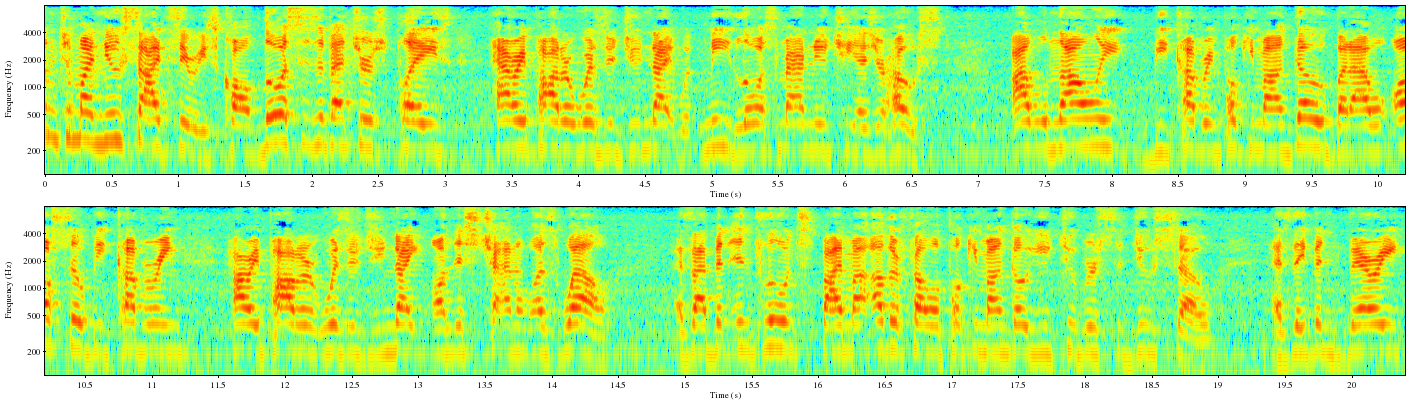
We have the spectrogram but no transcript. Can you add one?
Welcome to my new side series called Lewis's Adventures Plays Harry Potter Wizards Unite with me, Lewis Marinucci, as your host. I will not only be covering Pokemon Go, but I will also be covering Harry Potter Wizards Unite on this channel as well, as I've been influenced by my other fellow Pokemon Go YouTubers to do so, as they've been very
